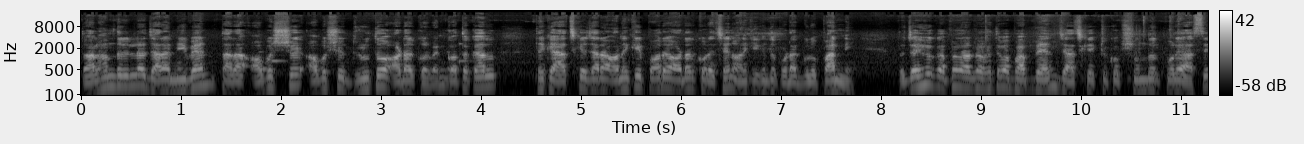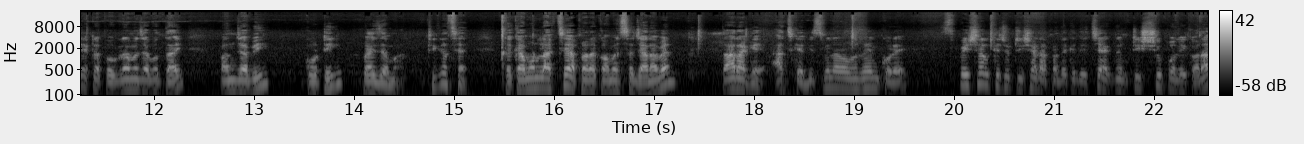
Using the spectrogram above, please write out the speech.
তো আলহামদুলিল্লাহ, যারা নেবেন, তারা অবশ্যই অবশ্যই দ্রুত অর্ডার করবেন। গতকাল থেকে আজকে যারা অনেকেই পরে অর্ডার করেছেন অনেকে কিন্তু প্রোডাক্টগুলো পাননি। তো যাই হোক, আপনারা হয়তো ভাববেন যে আজকে একটু খুব সুন্দর পরে আসি একটা প্রোগ্রামে যাব তাই, পাঞ্জাবি, কোটি, পায়জামা, ঠিক আছে? তো কেমন লাগছে আপনারা কমেন্টসে জানাবেন। তার আগে, আজকে বিসমিল্লাহ রহমান করে স্পেশাল কিছু টি শার্ট আপনাদেরকে দিচ্ছে, একদম টিস্যু পলি করা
